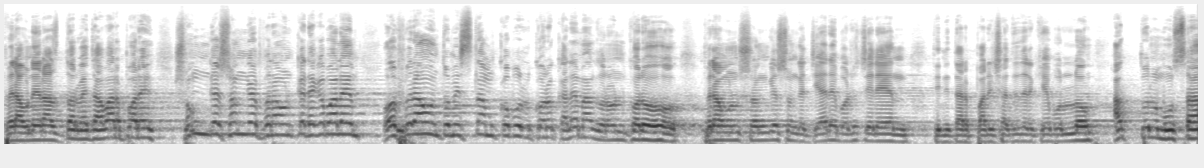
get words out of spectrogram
ফেরাউনের রাজদরবে যাওয়ার পরে সঙ্গে সঙ্গে ফেরাউনকে ডেকে বলেন ও ফেরাউন, তুমি ইসলাম কবুল করো, কালেমা গ্রহণ করো। ফেরাউন সঙ্গে সঙ্গে চেয়ারে বসেছিলেন। তিনি তার পারিসাথীদেরকে বলল আক্তুল মুসা,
